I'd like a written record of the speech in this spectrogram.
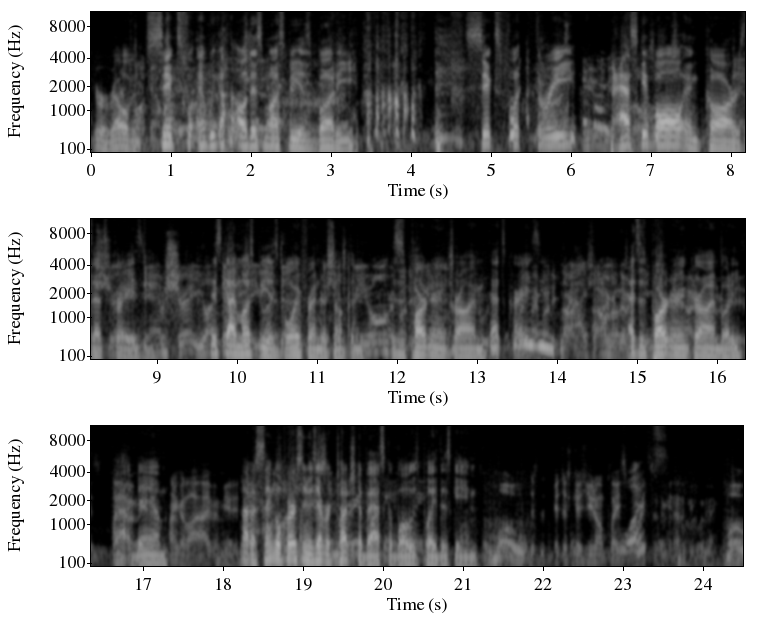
You're irrelevant. Six foot, and we got, oh, this must be his buddy. six foot three, basketball and cars. That's crazy. This guy must be his boyfriend or something. This is partner in crime. That's crazy. That's his partner in crime, buddy. God damn. Not a single person who's ever touched a basketball who's played this game. Whoa. Just because you don't play sports doesn't mean other people do. Whoa.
